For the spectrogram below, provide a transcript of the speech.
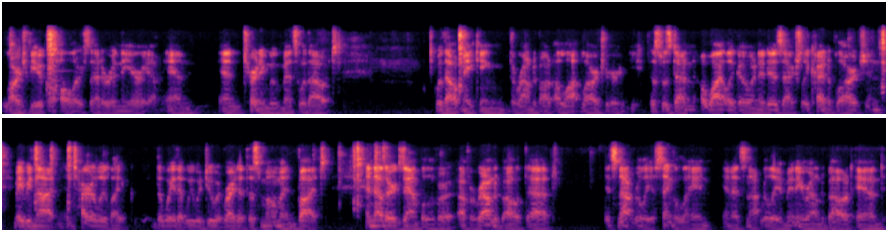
large vehicle haulers that are in the area and, and turning movements without without making the roundabout a lot larger. This was done a while ago and it is actually kind of large and maybe not entirely like the way that we would do it right at this moment, but another example of a, of a roundabout that it's not really a single lane and it's not really a mini roundabout and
